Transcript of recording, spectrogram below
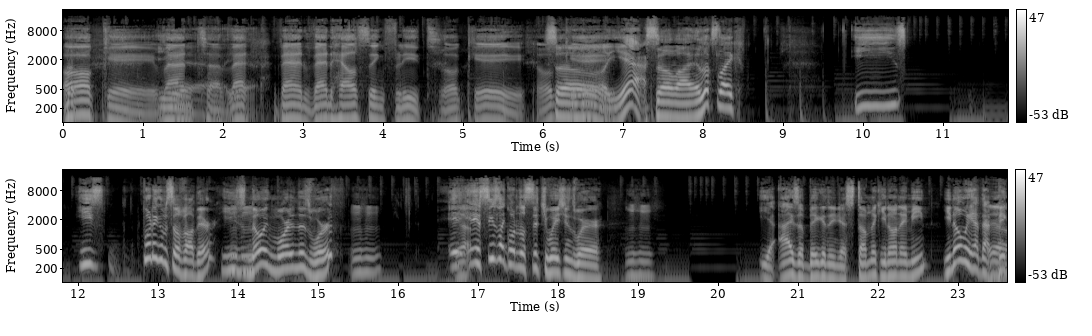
Oh, okay. Van, Yeah, Van, Van, Van Helsing Fleet. Okay. Okay. So yeah, so uh, it looks like he's he's putting himself out there. He's knowing more than his worth. Mm-hmm. It, Yeah. it seems like one of those situations where Mm-hmm. Your eyes are bigger than your stomach. You know what I mean? You know we have that big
